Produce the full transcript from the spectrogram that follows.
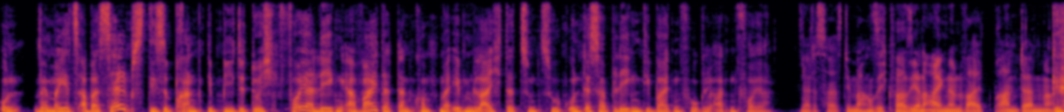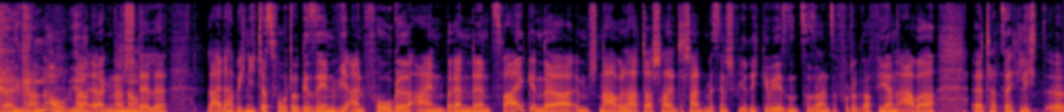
Und wenn man jetzt aber selbst diese Brandgebiete durch Feuerlegen erweitert, dann kommt man eben leichter zum Zug und deshalb legen die beiden Vogelarten Feuer. Ja, das heißt, die machen sich quasi einen eigenen Waldbrand dann an irgendeiner, genau, ja, an irgendeiner genau. Stelle. Leider habe ich nicht das Foto gesehen, wie ein Vogel einen brennenden Zweig in der, im Schnabel hat. Das scheint, das scheint ein bisschen schwierig gewesen zu sein zu fotografieren, aber äh, tatsächlich, äh,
